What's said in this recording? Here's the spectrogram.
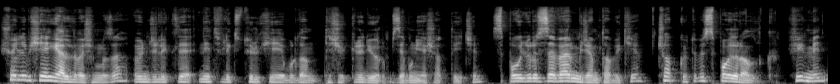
Şöyle bir şey geldi başımıza. Öncelikle Netflix Türkiye'ye buradan teşekkür ediyorum bize bunu yaşattığı için. Spoiler'ı size vermeyeceğim tabii ki. Çok kötü bir spoiler aldık. Filmin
